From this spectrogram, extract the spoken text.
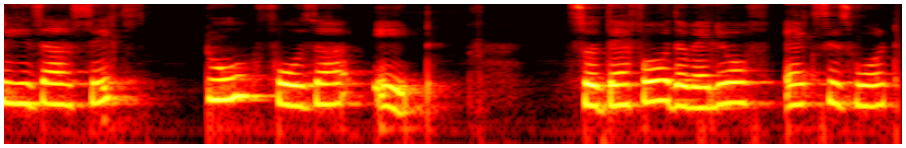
3s are 6 2 4s are 8 so therefore the value of x is what?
